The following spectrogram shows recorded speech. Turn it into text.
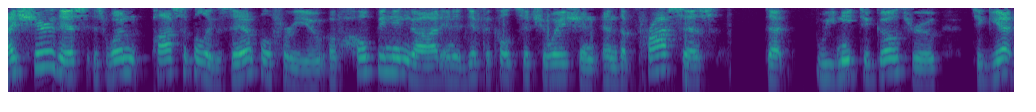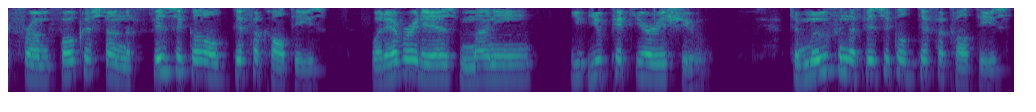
I share this as one possible example for you of hoping in God in a difficult situation and the process that we need to go through to get from focused on the physical difficulties, whatever it is, money, you, you pick your issue, to move from the physical difficulties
